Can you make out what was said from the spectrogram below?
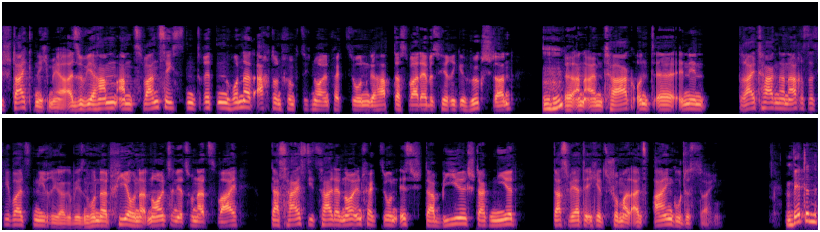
steigt nicht mehr. Also wir haben am 20.03. 158 Neuinfektionen gehabt. Das war der bisherige Höchststand Mhm. äh, an einem Tag. Und äh, in den drei Tagen danach ist das jeweils niedriger gewesen. 104, 119, jetzt 102. Das heißt, die Zahl der Neuinfektionen ist stabil, stagniert. Das werte ich jetzt schon mal als ein gutes Zeichen. Wer denn,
